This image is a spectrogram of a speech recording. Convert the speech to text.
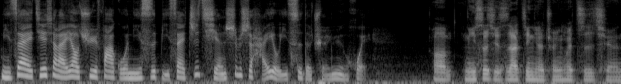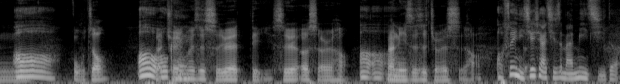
你在接下来要去法国尼斯比赛之前，是不是还有一次的全运会？呃，尼斯其实在今年的全运会之前哦，五周。哦，全运会是十月底，十月二十二号。哦哦，那尼斯是九月十号。哦，所以你接下来其实蛮密集的。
